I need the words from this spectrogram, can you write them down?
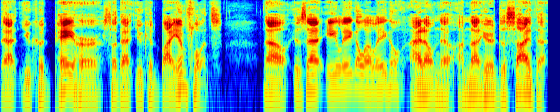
that you could pay her so that you could buy influence. Now, is that illegal or legal? I don't know. I'm not here to decide that.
